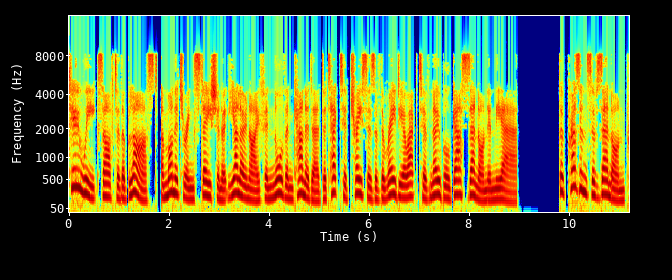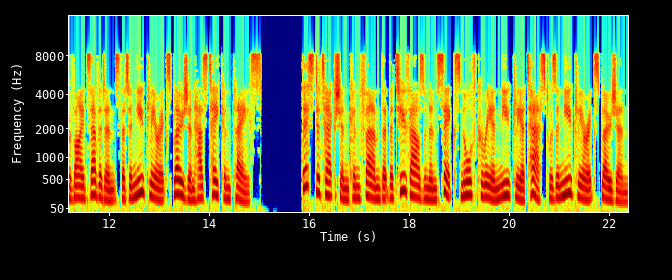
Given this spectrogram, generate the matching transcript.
Two weeks after the blast, a monitoring station at Yellowknife in northern Canada detected traces of the radioactive noble gas xenon in the air. The presence of xenon provides evidence that a nuclear explosion has taken place. This detection confirmed that the 2006 North Korean nuclear test was a nuclear explosion.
